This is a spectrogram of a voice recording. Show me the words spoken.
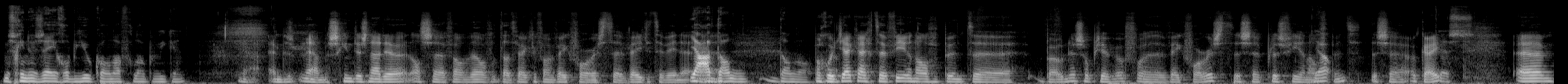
Misschien een zege op Yukon afgelopen weekend. Ja, en ja, misschien dus naar de, als ze van wel daadwerkelijk van Wake Forest uh, weten te winnen. Ja, dan, dan wel. Maar goed, jij krijgt 4,5 punt bonus op je Wake Forest. Dus plus 4,5 ja. punt. Dus oké. Okay. Yes. Um,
